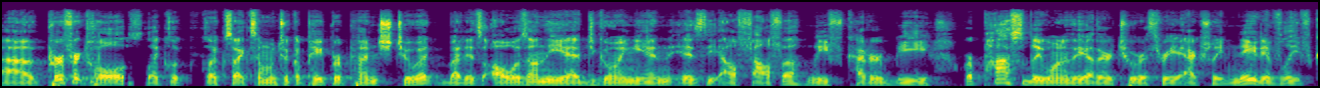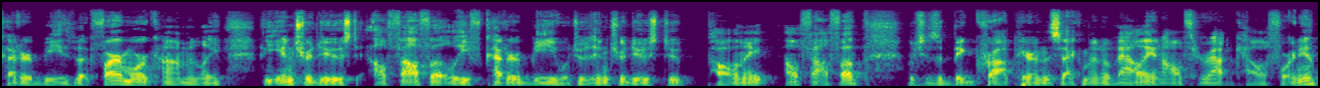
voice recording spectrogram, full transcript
Uh, perfect holes, like look, looks like someone took a paper punch to it, but it's always on the edge going in is the alfalfa leaf cutter bee, or possibly one of the other two or three actually native leaf cutter bees, but far more commonly the introduced alfalfa leaf cutter bee, which was introduced to pollinate alfalfa, which is a big crop here in the Sacramento Valley and all throughout California.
